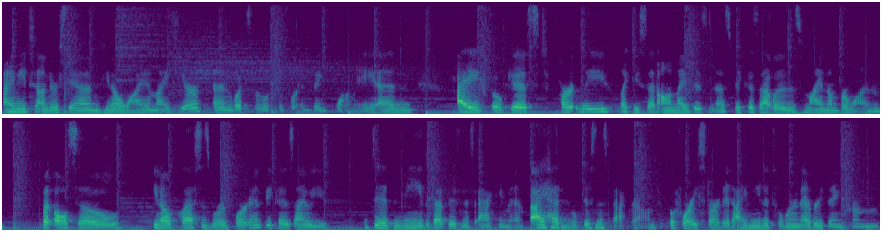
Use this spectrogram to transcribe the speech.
I need to understand, you know, why am I here and what's the most important thing for me? And I focused partly, like you said, on my business because that was my number one, but also, you know, classes were important because I did need that business acumen. I had no business background before I started. I needed to learn everything from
